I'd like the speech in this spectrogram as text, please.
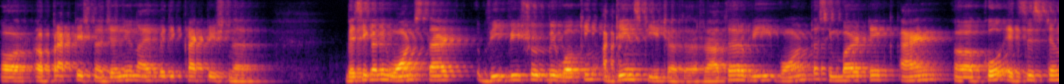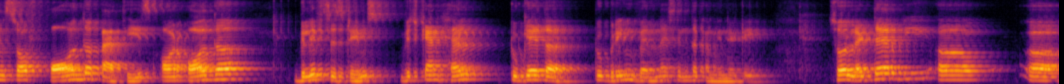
or a practitioner, genuine Ayurvedic practitioner, basically wants that we, we should be working against each other. Rather, we want a symbiotic and uh, coexistence of all the pathies or all the belief systems which can help together to bring wellness in the community. So let there be a a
